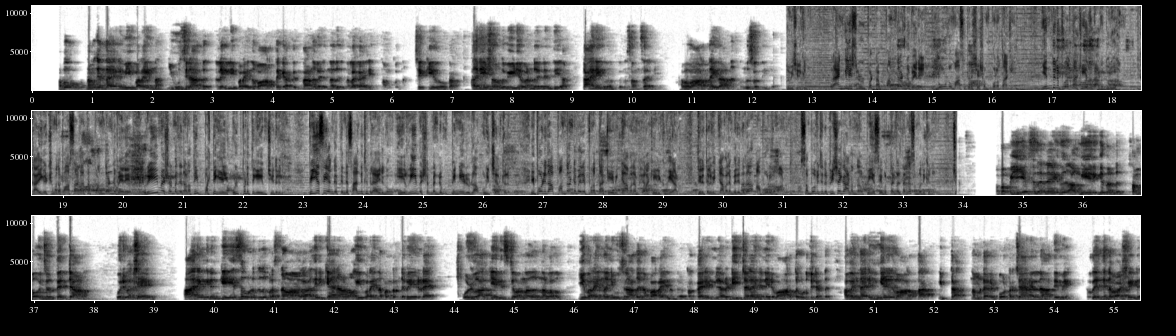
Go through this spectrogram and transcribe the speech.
അപ്പോ നമുക്ക് എന്തായാലും ഈ പറയുന്ന ന്യൂസിനകത്ത് അല്ലെങ്കിൽ ഈ പറയുന്ന വാർത്തക്കകത്ത് എന്താണ് വരുന്നത് എന്നുള്ള കാര്യം നമുക്കൊന്ന് ചെക്ക് ചെയ്ത് നോക്കാം. അതിനുശേഷം നമുക്ക് വീഡിയോ കണ്ടു തന്നെ എന്ത് ചെയ്യാം? കാര്യങ്ങൾ നമുക്കൊന്ന് സംസാരിക്കാം. അപ്പൊ വാർത്ത ഇതാണ് ഒന്ന് ശ്രദ്ധിക്കുക. റാങ്ക് ലിസ്റ്റിൽ ഉൾപ്പെട്ട പന്ത്രണ്ട് പേരെ മൂന്ന് മാസത്തിന് ശേഷം പുറത്താക്കി. എന്തിനു പുറത്താക്കി എന്നതാണ് ദുരൂഹം. കായികക്ഷമത പാസ്സാകാത്ത പന്ത്രണ്ട് പേരെ റീമെഷർമെന്റ് നടത്തി പട്ടികയിൽ ഉൾപ്പെടുത്തുകയും ചെയ്തിരുന്നു. പി എസ് സി അംഗത്തിന്റെ സാന്നിധ്യത്തിലായിരുന്നു ഈ റീമെഷർമെന്റും പിന്നീടുള്ള ഉൾച്ചേർക്കലും. ഇപ്പോഴിതാ പന്ത്രണ്ട് പേരെ പുറത്താക്കിയ വിജ്ഞാപനം ഇറക്കിയിരിക്കുകയാണ്. തിരുത്തൽ വിജ്ഞാപനം വരുന്നത് അപൂർവമാണ്. സംഭവിച്ചത് പിശകാണെന്ന് പി എസ് സി വൃത്തങ്ങൾ തന്നെ സമ്മതിക്കുന്നു അപ്പൊ പി എസ് സി തന്നെ ഇത് അംഗീകരിക്കുന്നുണ്ട്. സംഭവിച്ചത് തെറ്റാണ്. ഒരുപക്ഷെ ആരെങ്കിലും കേസ് കൊടുത്തത് പ്രശ്നമാകാതിരിക്കാനാണോ ഈ പറയുന്ന പന്ത്രണ്ട് പേരുടെ ഒഴിവാക്കിയ ലിസ്റ്റ് വന്നത് എന്നുള്ളതും ഈ പറയുന്ന ന്യൂസിനകത്ത് തന്നെ പറയുന്നുണ്ട് കേട്ടോ. കാര്യം അവർ ഡീറ്റെയിൽ ആയിട്ട് തന്നെ ഒരു വാർത്ത കൊടുത്തിട്ടുണ്ട്. അപ്പൊ എന്തായാലും ഇങ്ങനെ ഒരു വാർത്ത ഇട്ട നമ്മുടെ റിപ്പോർട്ടർ ചാനലിന് ആദ്യമേ ഹൃദയത്തിന്റെ ഭാഷയിൽ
